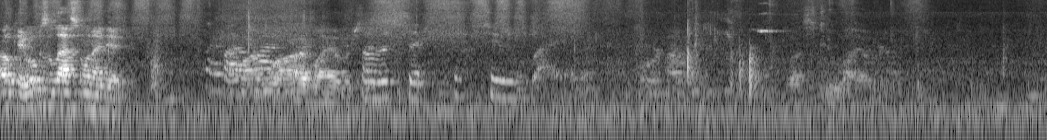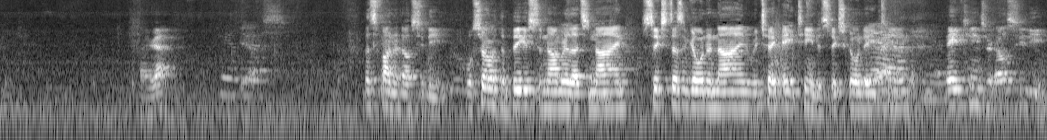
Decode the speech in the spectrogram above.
Okay, what was the last one I did? 1y, y over 6. Over 6, 2y. Nine. I got. Yes. Let's find an LCD. We'll start with the biggest denominator, that's 9. 6 doesn't go into 9. We check 18. Does 6 go into 18? Yeah. 18s are LCD.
